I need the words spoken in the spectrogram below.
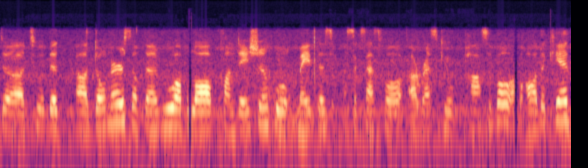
the to the donors of the rule of law foundation who made this successful rescue possible of all the kids.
